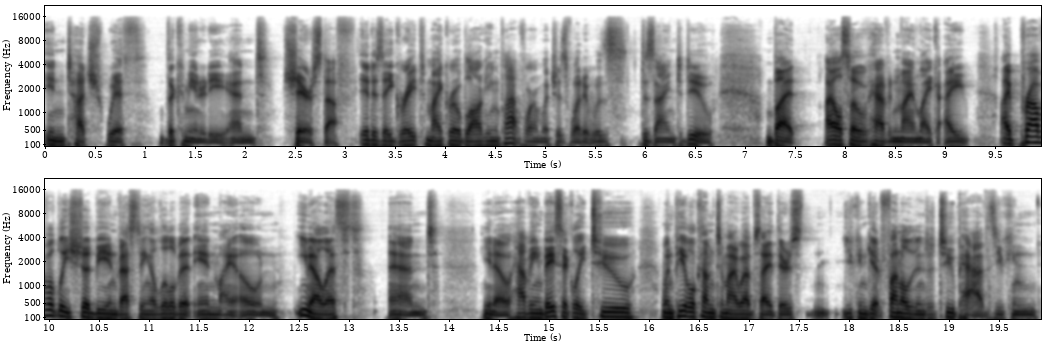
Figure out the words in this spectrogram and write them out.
in touch with the community and share stuff. It is a great microblogging platform, which is what it was designed to do. But I also have in mind like I I probably should be investing a little bit in my own email list and you know having basically two when people come to my website there's you can get funneled into two paths. You can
